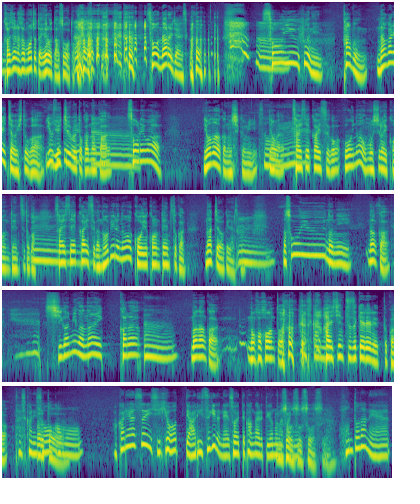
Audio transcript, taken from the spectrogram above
梶原さんもうちょっとエロ出そうとか。そうなるじゃないですか。そういうふうに多分流れちゃう人が YouTube とかなんかそれは世の中の仕組み、再生回数が多いのは面白いコンテンツとか再生回数が伸びるのはこういうコンテンツとかなっちゃうわけじゃないですか、そういうのになんかしがみがないから、まあなんかのほほんと配信続けれるとか確かにそうかも。分かりやすい指標ってありすぎるねそうやって考えると世の中に。そうそうそう本当だね。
